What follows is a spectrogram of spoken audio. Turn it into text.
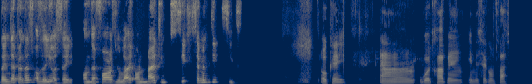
the independence of the USA on the 4th July on 1976. Okay. And what happened in the second phase?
